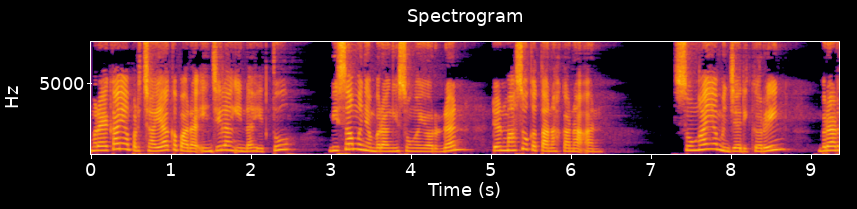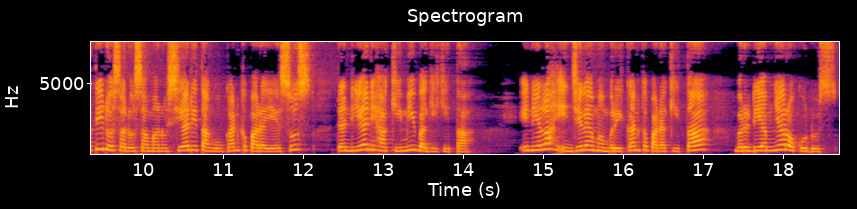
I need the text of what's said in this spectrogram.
Mereka yang percaya kepada Injil yang indah itu bisa menyeberangi sungai Yordan dan masuk ke tanah Kanaan. Sungai yang menjadi kering berarti dosa-dosa manusia ditanggungkan kepada Yesus dan dia dihakimi bagi kita. Inilah Injil yang memberikan kepada kita berdiamnya roh kudus.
